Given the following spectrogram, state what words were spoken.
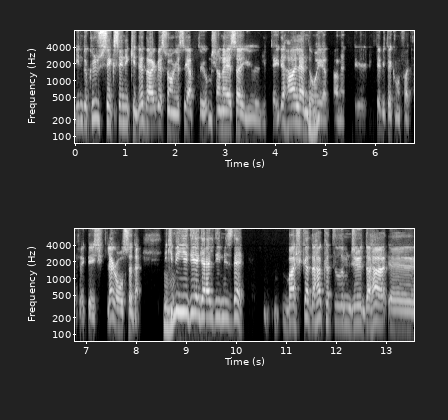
1982'de darbe sonrası yaptırılmış anayasa yürürlükteydi. Halen de o anayasa yürürlükte bir takım ufak tefek değişiklikler olsa da. 2007'ye geldiğimizde başka daha katılımcı, daha e,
